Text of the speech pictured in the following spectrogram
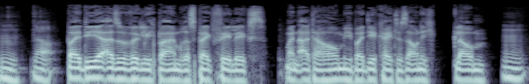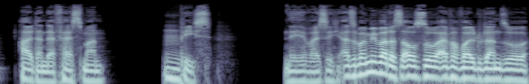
Hm, ja. Bei dir, also wirklich bei einem Respekt, Felix. Mein alter Homie, bei dir kann ich das auch nicht glauben. Hm, Halt an der Fest, Mann. hm. Peace. Nee, weiß ich. Also bei mir war das auch so, einfach weil du dann so,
